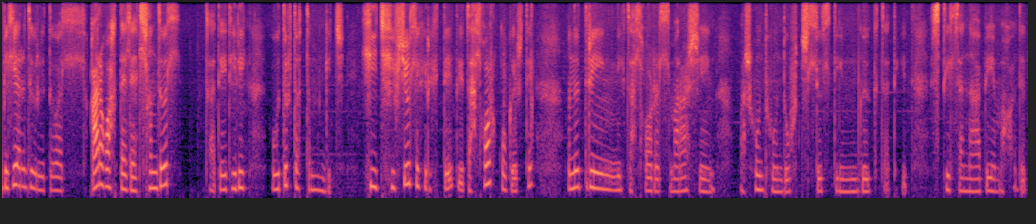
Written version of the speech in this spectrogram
бэлгийн харин цэвэр гэдэг бол гар угаахтай л адилхан зүйл. За тэгээд тэрийг өдөр тутам ингэж хийж хөвшүүлэх хэрэгтэй. Тэгээд залхуурахгүйгээр тий. Өнөөдрийн нэг залхуурал маргаашийн маш хүнд хүнд өвчлөлт эмгэг за тэгээд сэтгэл санаа бие махбодод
